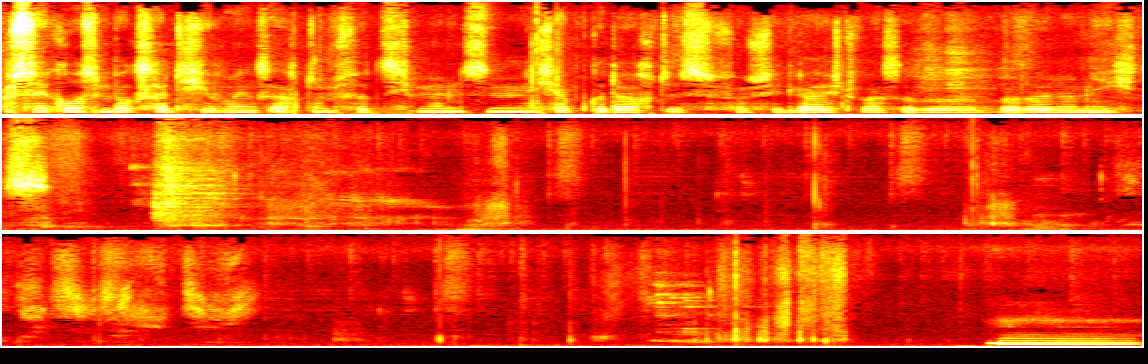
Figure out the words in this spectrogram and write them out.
Aus der großen Box hatte ich übrigens 48 Münzen. Ich habe gedacht, es vielleicht was, aber war leider nichts. Mm.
